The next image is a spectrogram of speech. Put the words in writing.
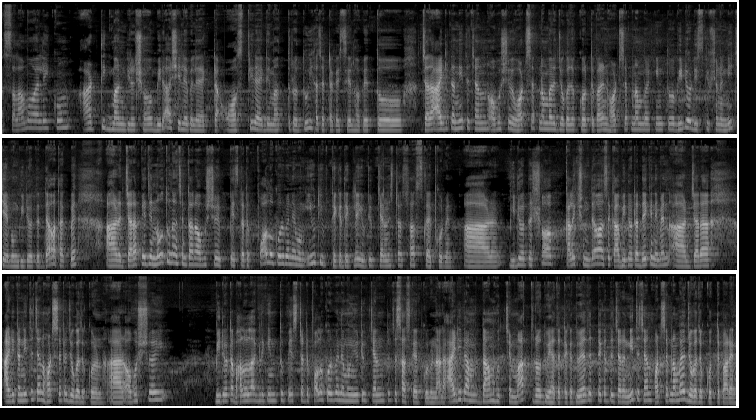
আসসালামু আলাইকুম। আর্থিক বান্ডিল সহ বিরাশি লেভেলের একটা অস্থির আইডি মাত্র দুই হাজার টাকায় সেল হবে। তো যারা আইডিটা নিতে চান, অবশ্যই হোয়াটসঅ্যাপ নাম্বারে যোগাযোগ করতে পারেন। হোয়াটসঅ্যাপ নাম্বার কিন্তু ভিডিও ডিসক্রিপশনের নিচে এবং ভিডিওতে দেওয়া থাকবে। আর যারা পেজে নতুন আছেন, তারা অবশ্যই পেজটাতে ফলো করবেন এবং ইউটিউব থেকে দেখলে ইউটিউব চ্যানেলটা সাবস্ক্রাইব করবেন। আর ভিডিওতে সব কালেকশন দেওয়া আছে ভিডিওটা দেখে নেবেন। আর যারা আইডিটা নিতে চান, হোয়াটসঅ্যাপে যোগাযোগ করুন। আর অবশ্যই ভিডিওটা ভালো লাগলে কিন্তু পেজটাতে ফলো করবেন এবং ইউটিউব চ্যানেলটাতে সাবস্ক্রাইব করবেন। আর আইডিটা দাম হচ্ছে মাত্র দুই হাজার টাকা। দুই হাজার টাকাতে যারা নিতে চান, হোয়াটসঅ্যাপ নাম্বারে যোগাযোগ করতে পারেন।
